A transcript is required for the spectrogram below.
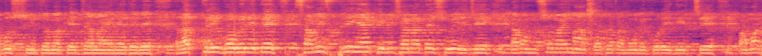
অবশ্যই তোমাকে জামা এনে দেবে। রাত্রি গভীরিতে স্বামী স্ত্রী একই বিছানাতে শুয়েছে এমন সময় মা কথাটা মনে করে দিচ্ছে। আমার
